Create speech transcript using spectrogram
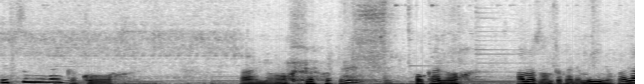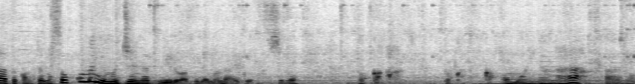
別になんかこう、あの 他の Amazon とかでもいいのかなとか思って、まあ、そこまで夢中になって見るわけでもないですしね、とか、とかとか思いながら、あの、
